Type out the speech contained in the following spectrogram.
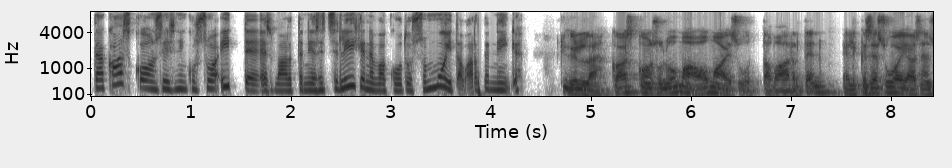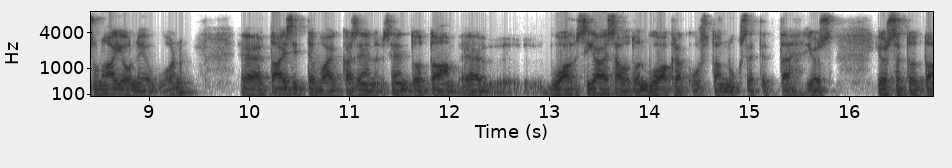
tämä kasko on siis niin sua ittees varten ja sitten se liikennevakuutus on muita varten, niinkö? Kyllä, kasko on sun omaa omaisuutta varten, eli se suojaa sen sun ajoneuvon tai sitten vaikka sen, sen tota, sijaisauton vuokrakustannukset, että jos, jos sä tota,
